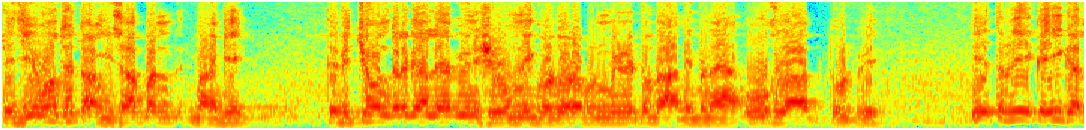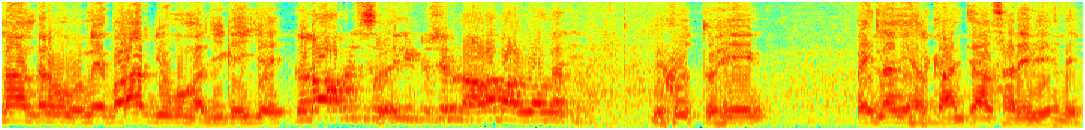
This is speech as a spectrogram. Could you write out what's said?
ਤੇ ਜੇ ਹੁਣ ਉੱਥੇ ਧਾਮੀ ਸਾਹਿਬ ਬਣ ਬਣ ਗਏ ਤੇ ਵਿੱਚੋਂ ਅੰਦਰ ਗੱਲ ਆ ਵੀ ਉਹਨੇ ਸ਼੍ਰੋਮਣੀ ਗੁਰਦੁਆਰਾ ਪ੍ਰਬੰਧਕ ਪ੍ਰਧਾਨ ਨਹੀਂ ਬਣਾਇਆ ਉਹ ਖਿਲਾਫ ਤੁਰ ਪਏ। ਇਹ ਤਰ੍ਹਾਂ ਦੀਆਂ ਕਈ ਗੱਲਾਂ ਅੰਦਰ ਹੋਰ ਨੇ ਬਾਹਰ ਜੋ ਕੋ ਮਰਜ਼ੀ ਕਹੀ ਜਾਏ। ਗਲੋ ਆਪਣੀ ਸਮੁੱਚੀ ਲੀਡਰਸ਼ਿਪ ਨਾਲ ਬਾਬਲਾ ਦਾ ਜੀ। ਦੇਖੋ ਤੁਸੀਂ ਪਹਿਲਾਂ ਵੀ ਹਲਕਾਂ ਚਾਲ ਸਾਰੇ ਵੇਖ ਲਏ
